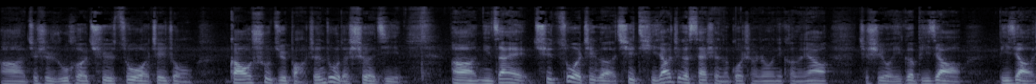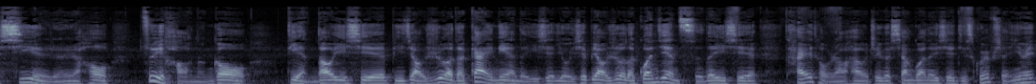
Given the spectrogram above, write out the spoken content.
啊，就是如何去做这种高数据保真度的设计，呃，你在去做这个去提交这个 session 的过程中，你可能要就是有一个比较比较吸引人，然后最好能够。点到一些比较热的概念的一些，有一些比较热的关键词的一些 title，然后还有这个相关的一些 description。因为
